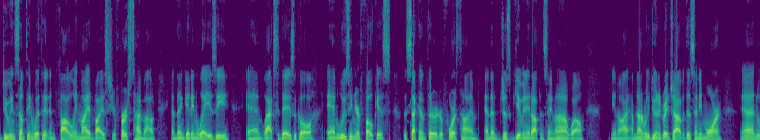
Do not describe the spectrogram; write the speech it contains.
doing something with it and following my advice your first time out, and then getting lazy and lackadaisical and losing your focus the second, third, or fourth time, and then just giving it up and saying, "Ah, oh, well, you know, I, I'm not really doing a great job at this anymore." And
